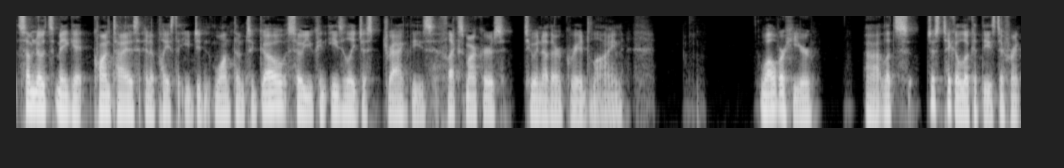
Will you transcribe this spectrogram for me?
some notes may get quantized in a place that you didn't want them to go, so you can easily just drag these flex markers to another grid line. While we're here, uh, let's just take a look at these different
